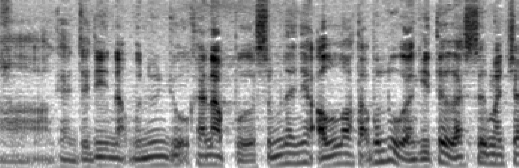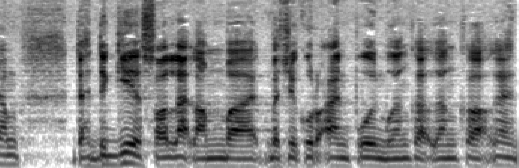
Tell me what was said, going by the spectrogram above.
ha, kan? Jadi nak menunjukkan apa? Sebenarnya Allah tak perlukan kita. Rasa macam dah degil solat lambat baca Quran pun merangkak-rangkak kan?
